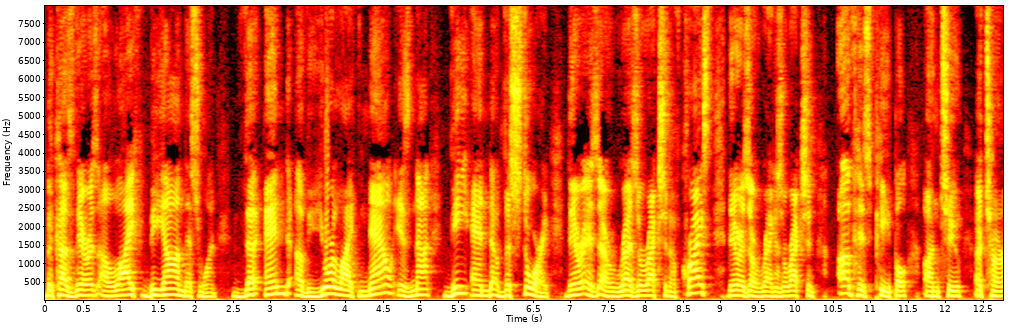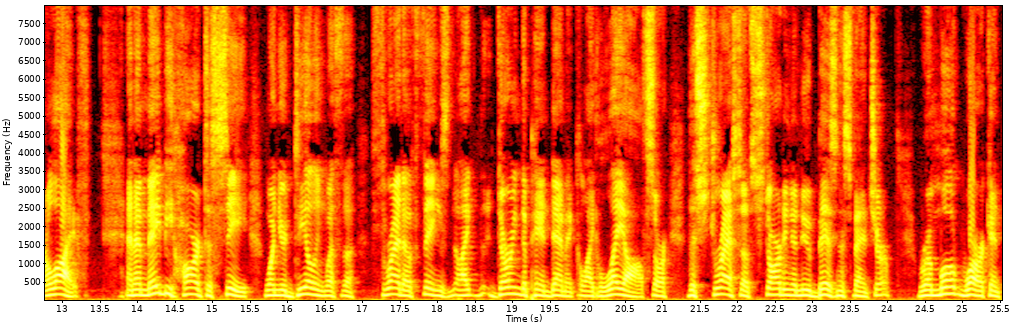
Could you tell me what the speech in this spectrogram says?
because there is a life beyond this one. The end of your life now is not the end of the story. There is a resurrection of Christ. There is a resurrection of his people unto eternal life. And it may be hard to see when you're dealing with the threat of things like during the pandemic, like layoffs or the stress of starting a new business venture, remote work and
